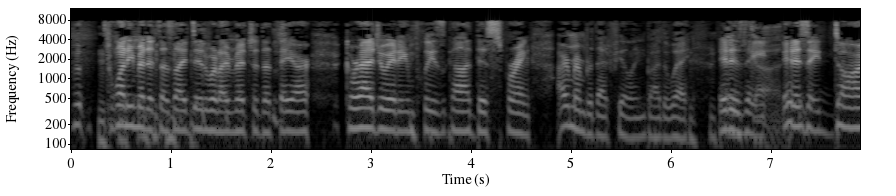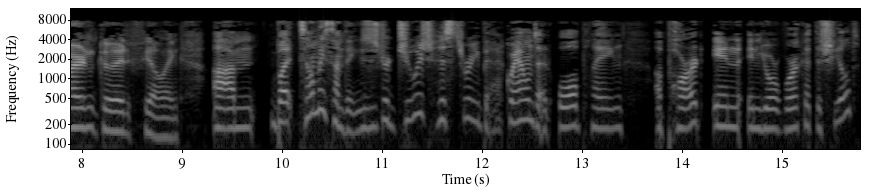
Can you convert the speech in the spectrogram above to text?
20 minutes as I did when I mentioned that they are graduating, please God, this spring. I remember that feeling, by the way. It is a, God. it is a darn good feeling. Um, but tell me something. Is your Jewish history background at all playing a part in, in your work at the Shield?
